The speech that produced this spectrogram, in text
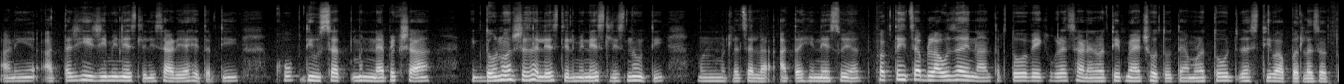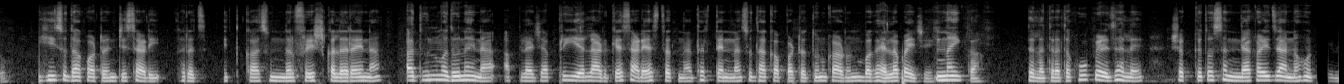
आणि आत्ता ही जी मी नेसलेली साडी आहे तर ती खूप दिवसात म्हणण्यापेक्षा एक दोन वर्ष झाली असतील मी नेसलीच नव्हती. म्हणून म्हटलं चला आता ही नेसूयात. फक्त हिचा ब्लाऊज आहे ना तर तो वेगवेगळ्या साड्यांवरती मॅच होतो त्यामुळे तो जास्ती वापरला जातो. ही सुद्धा कॉटनची साडी खरंच इतका सुंदर फ्रेश कलर आहे ना. अधूनमधून आहे ना आपल्या ज्या प्रिय लाडक्या साड्या असतात ना तर त्यांना सुद्धा कपाटातून काढून बघायला पाहिजे. नाही का? चला तर आता खूप वेळ झालाय. शक्यतो संध्याकाळी जाणं होते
